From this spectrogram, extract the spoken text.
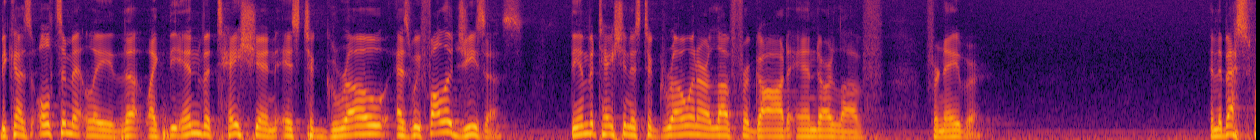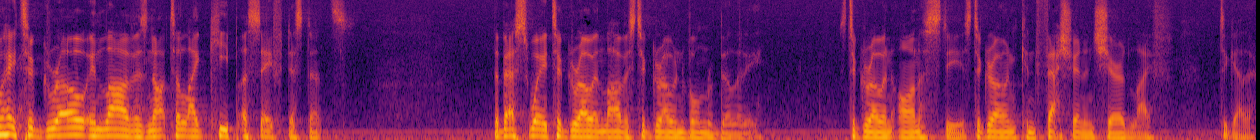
Because ultimately, the, like the invitation is to grow as we follow Jesus. The invitation is to grow in our love for God and our love for neighbor. And the best way to grow in love is not to like keep a safe distance. The best way to grow in love is to grow in vulnerability, is to grow in honesty, is to grow in confession and shared life together.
